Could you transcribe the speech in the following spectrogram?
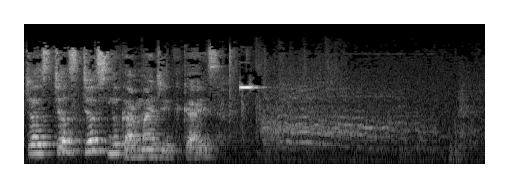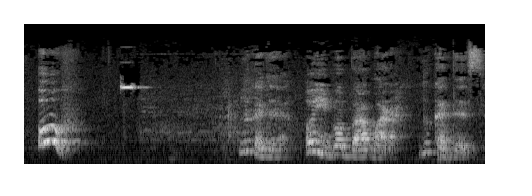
Just, just, just look at magic, guys. Oh, look at that. Oh, you go Barbara. Look at this.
